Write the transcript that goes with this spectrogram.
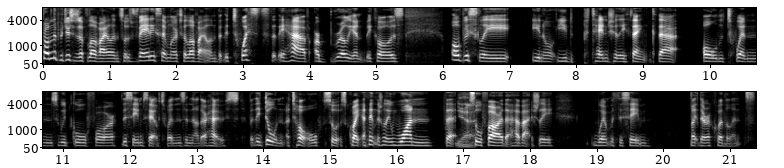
from the producers of Love Island, so it's very similar to Love Island. But the twists that they have are brilliant because, obviously, you know, you'd potentially think that all the twins would go for the same set of twins in the other house, but they don't at all. So it's quite. I think there's only one that Yeah. so far that have actually went with the same, like their equivalents.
